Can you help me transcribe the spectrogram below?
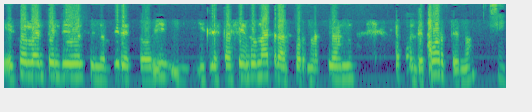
eso lo ha entendido el señor director y, y- y le está haciendo una transformación al deporte, ¿no? Sí.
